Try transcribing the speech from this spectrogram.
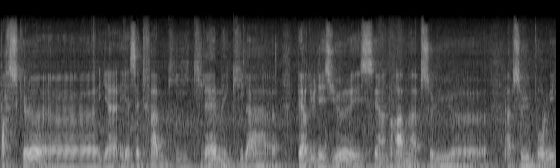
parce que euh, il, y y a, cette femme qu'il qui aime et qu'il a euh, perdu des yeux, et c'est un drame absolu, absolu pour lui.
